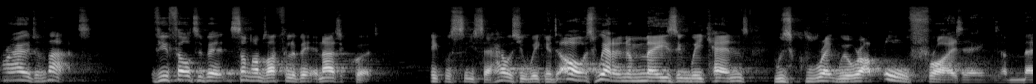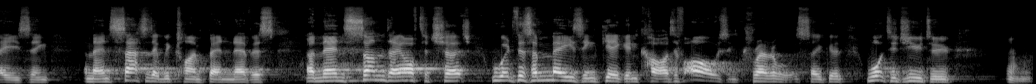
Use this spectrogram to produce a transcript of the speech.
proud of that. If you felt a bit, sometimes I feel a bit inadequate. People see, say, How was your weekend? Oh, we had an amazing weekend. It was great. We were up all Friday. It was amazing. And then Saturday, we climbed Ben Nevis. And then Sunday after church, we went to this amazing gig in Cardiff. Oh, it was incredible. It was so good. What did you do? Mm.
